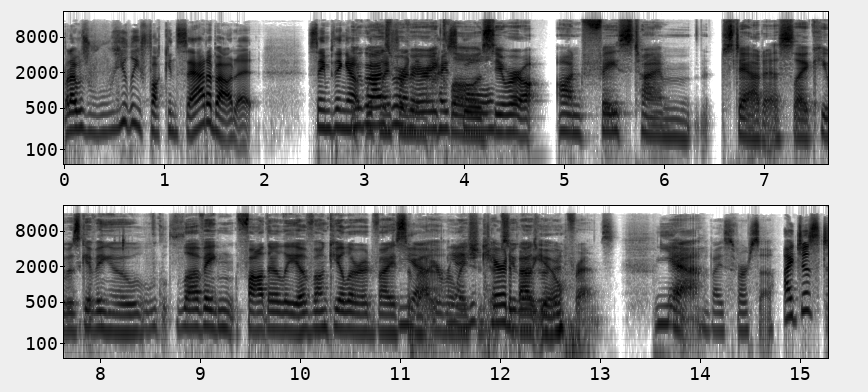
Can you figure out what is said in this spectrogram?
but i was really fucking sad about it same thing out You with my guys were friend very in high close. school You were on FaceTime status. Like he was giving you loving, fatherly, avuncular advice Yeah. about your relationship. Yeah, he cared you guys about were you. good friends. yeah And vice versa. I just,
